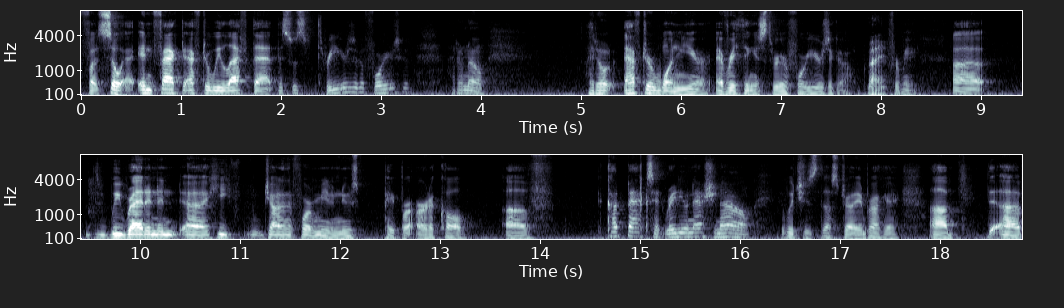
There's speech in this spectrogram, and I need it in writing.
fund. So uh, in fact, after we left that, this was three years ago, four years ago, I don't know. I don't. After one year, everything is three or four years ago. Right. For me, uh, we read in uh, he Jonathan forwarded me a newspaper article of cutbacks at Radio National, which is the Australian broadcaster. Uh, the, uh,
